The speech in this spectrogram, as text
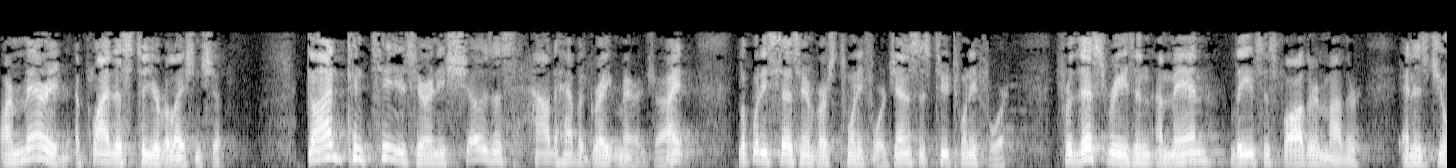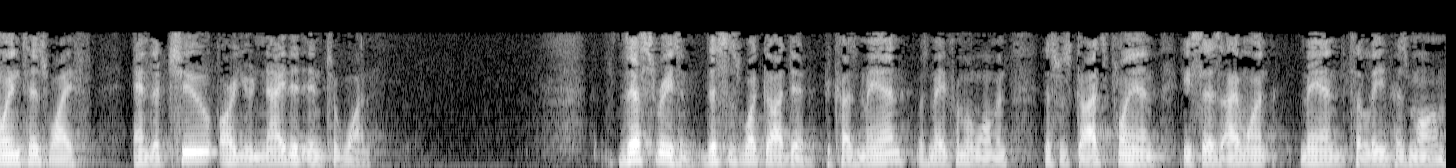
are married, apply this to your relationship. God continues here and he shows us how to have a great marriage, all right? Look what he says here in verse 24. Genesis 2:24. For this reason a man leaves his father and mother and is joined to his wife, and the two are united into one. This reason, this is what God did. Because man was made from a woman, this was God's plan. He says, I want man to leave his mom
